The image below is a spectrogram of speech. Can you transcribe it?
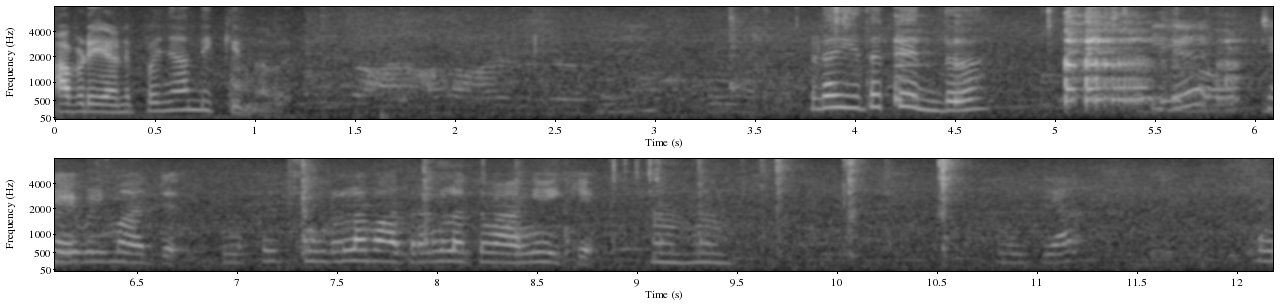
അവിടെയാണ് ഇപ്പോൾ ഞാൻ നിൽക്കുന്നത്. എടാ ഇതൊക്കെ എന്ത്? ഇത് ടേബിൾ മാറ്റ്. നമുക്ക് ചൂടുള്ള പാത്രങ്ങളൊക്കെ വാങ്ങി. വെക്കാം. ഓ.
